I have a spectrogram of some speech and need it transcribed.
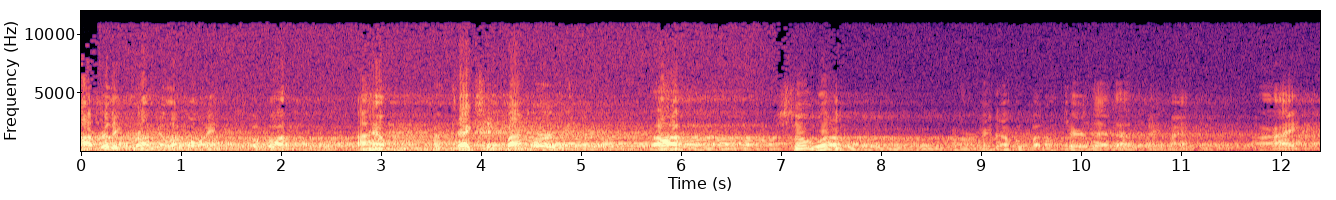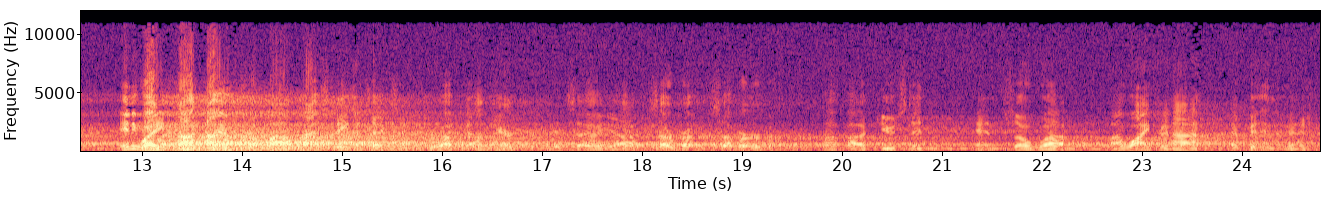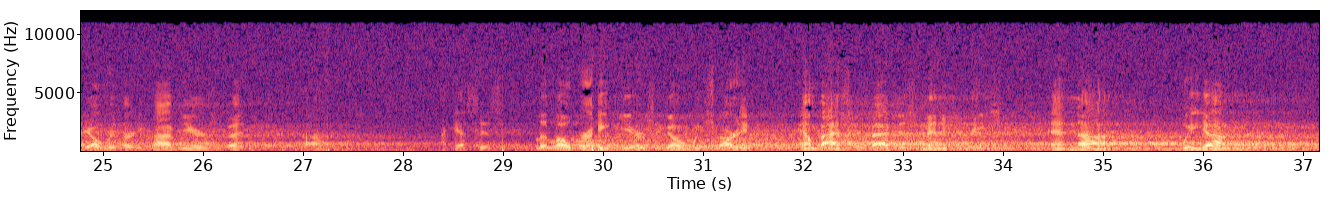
not really from Illinois, so uh, I am a Texan by birth. Uh, so, uh, all right, I hope I don't tear that up. Amen. All right. Anyway, I, I am from uh, Pasadena, Texas. Grew up down there. It's a uh, suburb, suburb of Houston, and so my wife and I have been in the ministry over 35 years, but I guess it's a little over eight years ago we started Ambassador Baptist Ministries, and uh, we uh,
